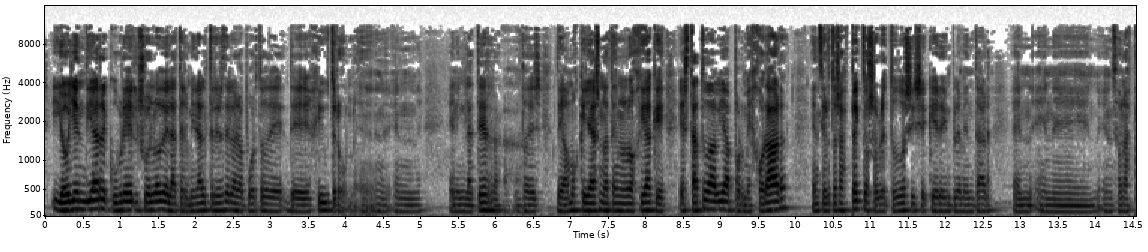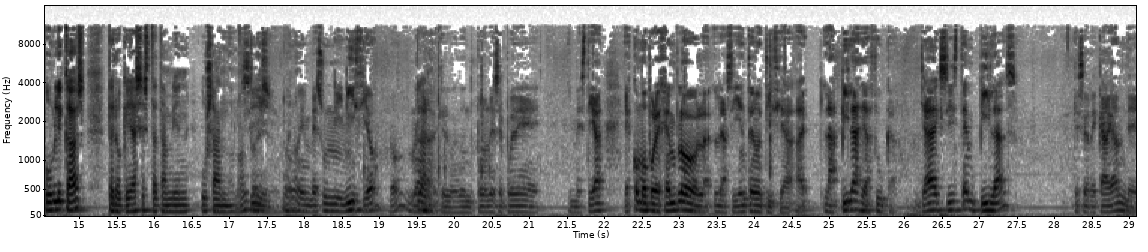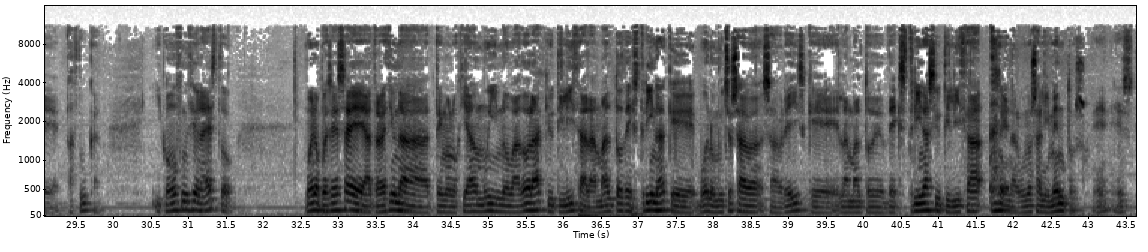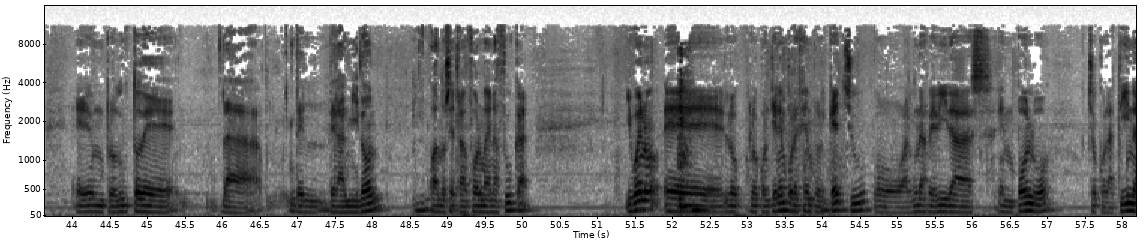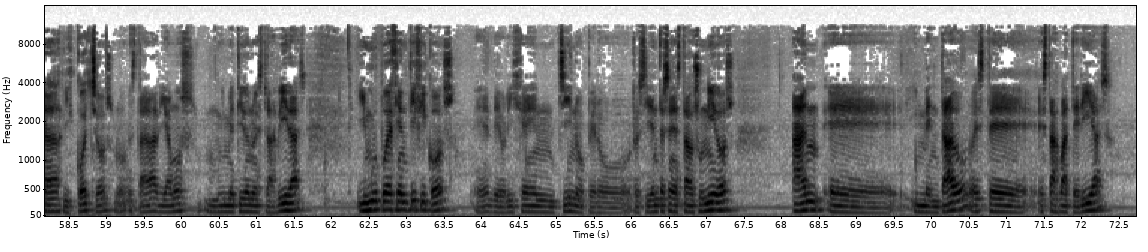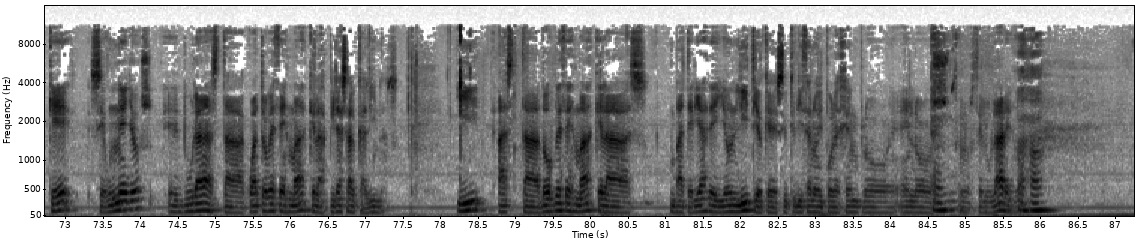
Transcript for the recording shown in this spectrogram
y hoy en día recubre el suelo de la Terminal 3 del aeropuerto de, de Heathrow en, en Inglaterra. Entonces, digamos que ya es una tecnología que está todavía por mejorar en ciertos aspectos, sobre todo si se quiere implementar en, en, zonas públicas, pero que ya se está también usando. ¿no? Entonces, bueno, es un inicio, ¿no? donde, por donde se puede investigar. Es como, por ejemplo, la, siguiente noticia, las pilas de azúcar. Ya existen pilas que se recargan de azúcar. ¿Y cómo funciona esto? Bueno, pues es eh, a través de una tecnología muy innovadora que utiliza la maltodextrina, que, bueno, muchos sabréis que la maltodextrina se utiliza en algunos alimentos. ¿eh? Es un producto de la, del, almidón cuando se transforma en azúcar. Y bueno, eh, lo, lo, contienen, por ejemplo, el ketchup o algunas bebidas en polvo, chocolatinas, bizcochos, ¿no? Está, digamos, muy metido en nuestras vidas y un grupo de científicos eh, de origen chino pero residentes en Estados Unidos han eh, inventado este, estas baterías que, según ellos, eh, duran hasta cuatro veces más que las pilas alcalinas y hasta dos veces más que las baterías de ion litio que se utilizan hoy, por ejemplo, en los, celulares.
